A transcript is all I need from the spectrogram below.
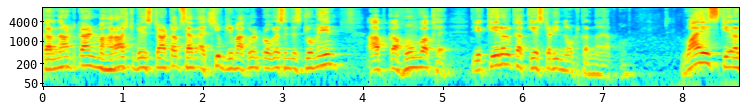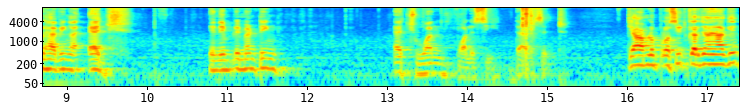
Karnataka and Maharashtra based startups have achieved remarkable progress in this domain आपका होमवर्क है। ये केरल का केस स्टडी नोट करना है आपको। Why is Kerala having a edge in implementing H one policy that's it क्या हम लोग प्रोसीड कर जाएँ आगे?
